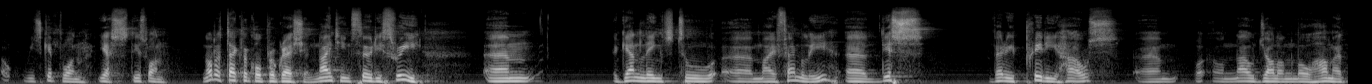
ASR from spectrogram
Oh, we skipped one. Yes, this one. Not a technical progression. 1933. Um, again linked to uh, my family. Uh, this very pretty house um, on now Jalan Mohammed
